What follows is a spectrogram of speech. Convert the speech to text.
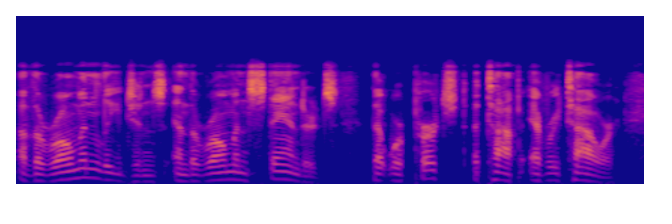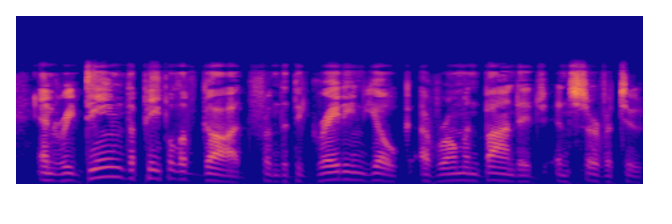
of the Roman legions and the Roman standards that were perched atop every tower, and redeem the people of God from the degrading yoke of Roman bondage and servitude.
